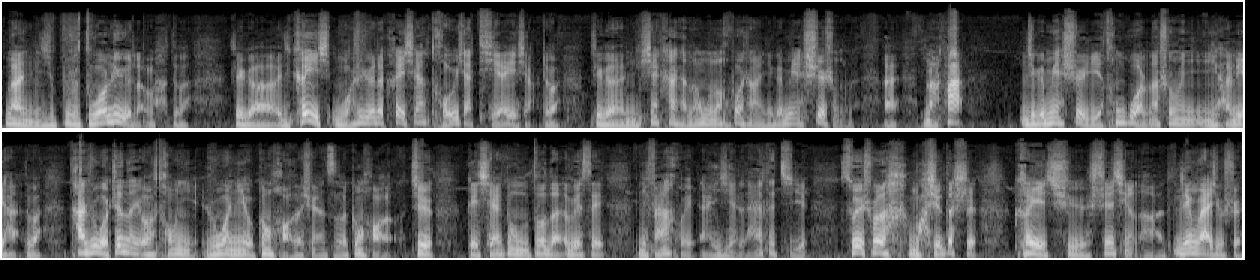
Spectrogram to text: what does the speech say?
那你就不是多虑了嘛，对吧？这个你可以，我是觉得可以先投一下，体验一下，对吧？这个你先看看能不能混上一个面试什么的，哎，哪怕。你这个面试也通过了，那说明你很厉害，对吧？他如果真的要投你，如果你有更好的选择，更好就给钱更多的 VC，你反悔，哎，也来得及。所以说呢，我觉得是可以去申请的啊。另外就是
